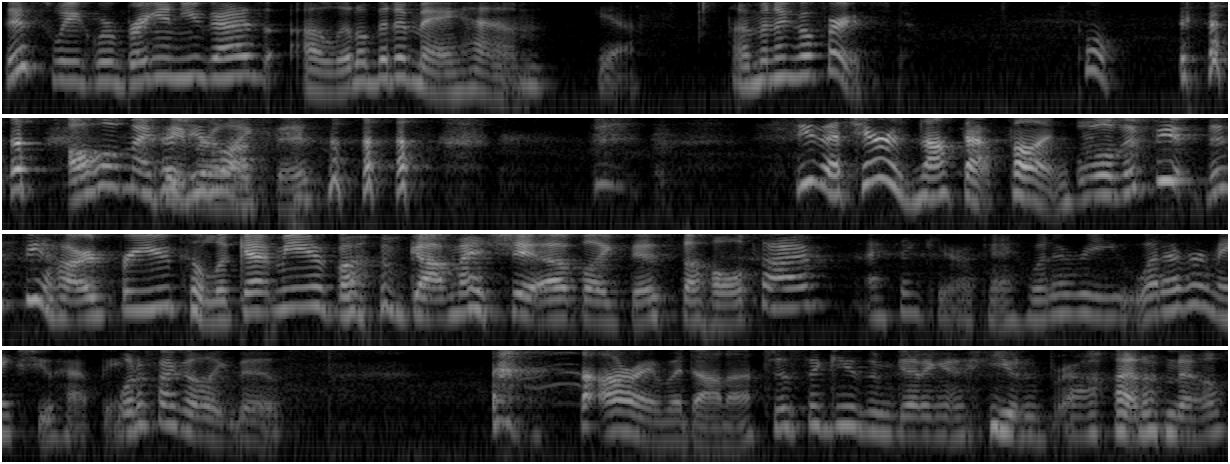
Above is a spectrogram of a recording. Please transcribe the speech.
This week we're bringing you guys a little bit of mayhem. yes. I'm gonna go first. Cool. I'll hold my paper like this. See, that chair is not that fun. Will this be this be hard for you to look at me if I've got my shit up like this the whole time? I think you're okay. Whatever you, whatever makes you happy. What if I go like this? All right, Madonna. Just in case I'm getting a unibrow. I don't know.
